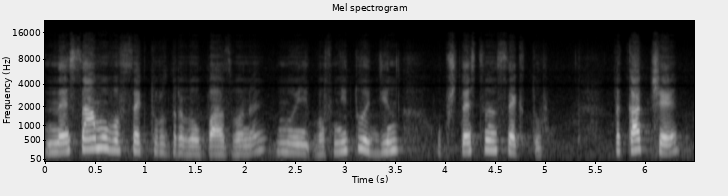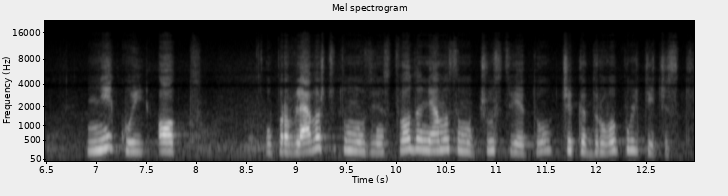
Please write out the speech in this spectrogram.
не само в сектор здравеопазване, но и в нито един обществен сектор. Така че никой от управляващото мнозинство да няма самочувствието, че кадрува политически.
